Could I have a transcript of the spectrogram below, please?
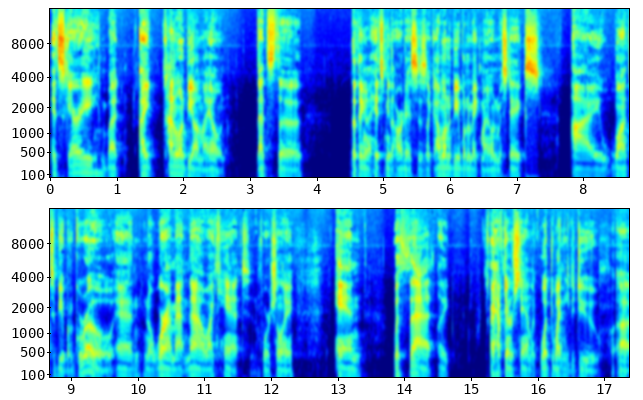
it's scary, but I kind of want to be on my own. That's the the thing that hits me the hardest is like I want to be able to make my own mistakes. I want to be able to grow, and you know where I'm at now, I can't, unfortunately. And with that, like I have to understand like what do I need to do uh,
